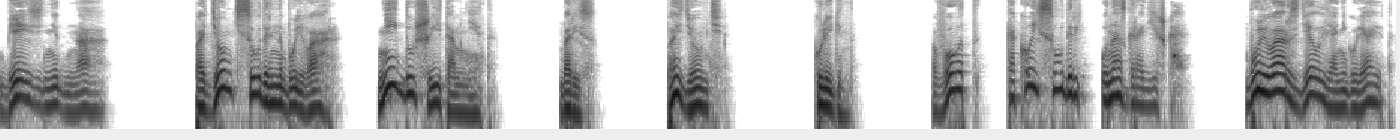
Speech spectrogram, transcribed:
бездне дна. Пойдемте, сударь, на бульвар. Ни души там нет. Борис. Пойдемте. Кулигин. Вот какой, сударь, у нас городишко. Бульвар сделали, они гуляют.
